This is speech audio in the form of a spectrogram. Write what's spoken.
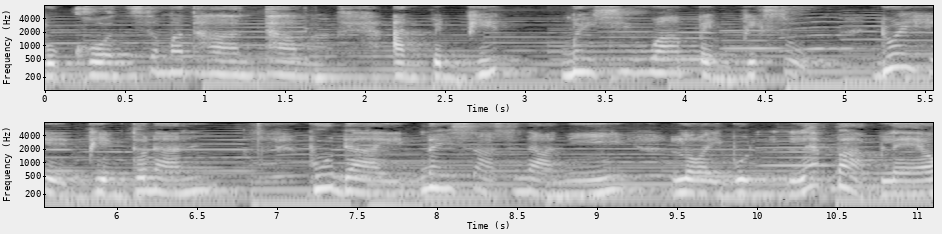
บุคคลสมทานธรรม อันเป็นพิษไม่ชื่อว่าเป็นภิกษุ ด้วยเหตุเพียงเท่านั้น ผู้ใดในศาสนานี้ ลอยบุญและบาปแล้ว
